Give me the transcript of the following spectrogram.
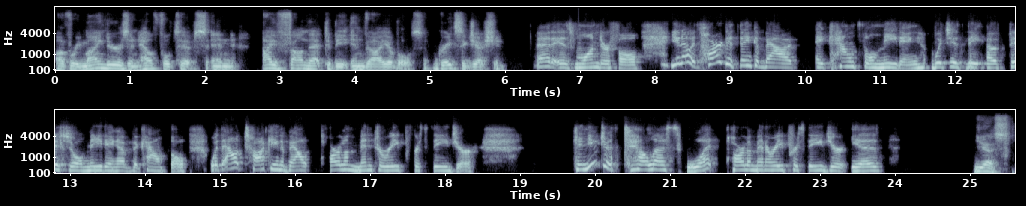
of reminders and helpful tips. And I've found that to be invaluable. So great suggestion. That is wonderful. You know, it's hard to think about a council meeting, which is the official meeting of the council, without talking about parliamentary procedure. Can you just tell us what parliamentary procedure is? Yes,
